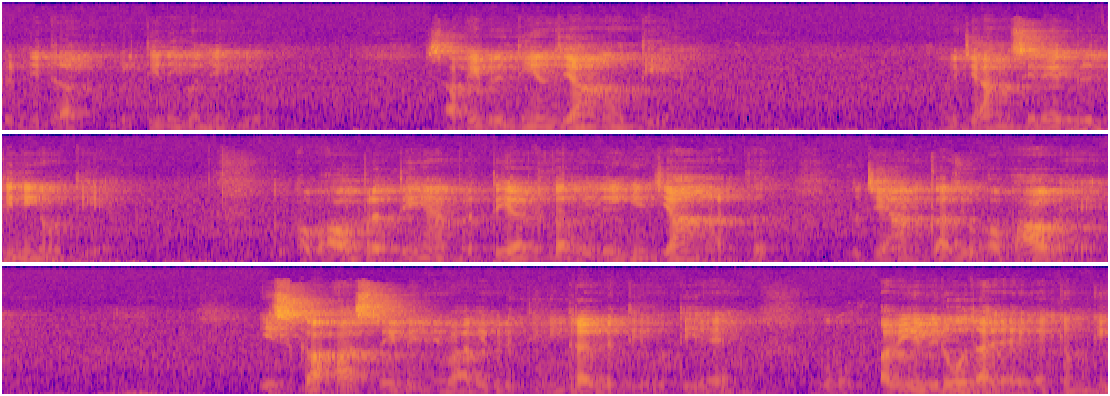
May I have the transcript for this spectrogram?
फिर निद्रा, वृत्ति नहीं बनेगी वो। सारी वृत्तियाँ ज्ञान होती है। ज्ञान से रहित वृत्ति नहीं होती है। तो अभाव प्रत्यय यहाँ प्रत्यय अर्थ का ले लेंगे, ज्ञान अर्थ। तो ज्ञान का जो अभाव है, इसका आश्रय लेने वाली वृत्ति, निद्रा वृत्ति होती है तो अब ये विरोध आ जाएगा क्योंकि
